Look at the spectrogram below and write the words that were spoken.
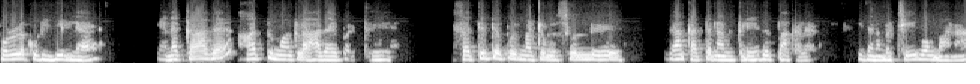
பொருளை கொடு இது இல்லை. எனக்காக ஆத்துமாக்களை ஆதாயப்படுத்து. சத்தியத்தை போய் மற்றவங்களுக்கு சொல்லு. இதான் கத்த நாமத்துல எதிர்பார்க்கல. இதை நம்ம செய்வோமானா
